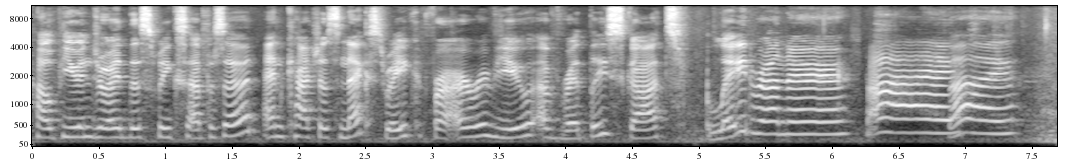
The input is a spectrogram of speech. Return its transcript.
Hope you enjoyed this week's episode and catch us next week for our review of Ridley Scott's Blade Runner. Bye. Bye.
